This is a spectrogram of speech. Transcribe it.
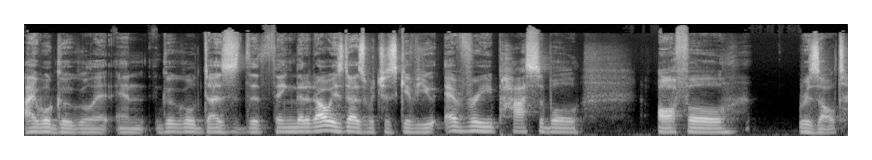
i will google it and google does the thing that it always does which is give you every possible awful result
